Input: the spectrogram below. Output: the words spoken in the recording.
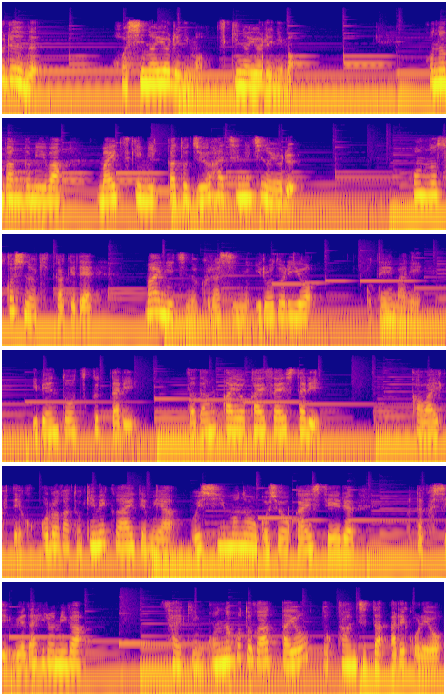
クルーム星の夜にも月の夜にも。この番組は毎月3日と18日の夜ほんの少しのきっかけで毎日の暮らしに彩りををテーマにイベントを作ったり座談会を開催したり可愛くて心がときめくアイテムや美味しいものをご紹介している私上田ひろみが最近こんなことがあったよと感じたあれこれを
